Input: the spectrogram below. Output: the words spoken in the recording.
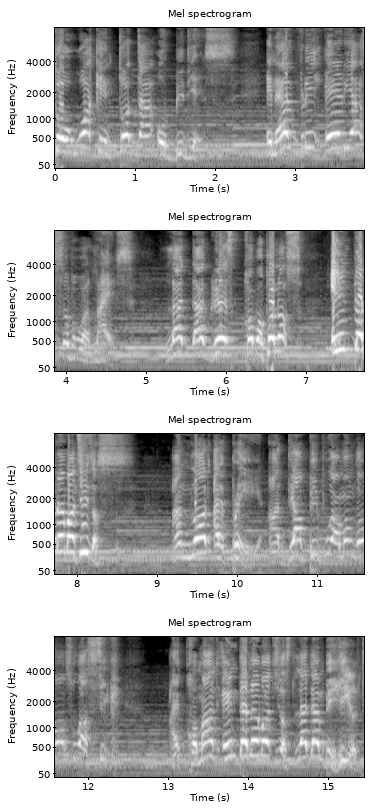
to walk in total obedience in every areas of our lives. Let that grace come upon us in the name of Jesus. And Lord, I pray, are there people among us who are sick? I command in the name of Jesus, let them be healed.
